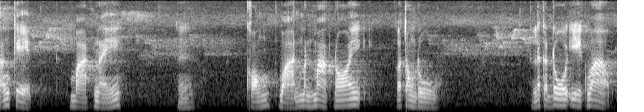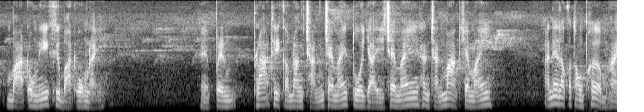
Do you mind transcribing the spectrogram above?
สังเกตบาทไหนของหวานมันมากน้อยก็ต้องดู แล้วก็ดูอีกว่าบาทองค์นี้คือบาทองค์ไหน เป็นพระที่กำลังฉันใช่ไหมตัวใหญ่ใช่ไหมท่านฉันมากใช่ไหมอันนี้เราก็ต้องเพิ่มให้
